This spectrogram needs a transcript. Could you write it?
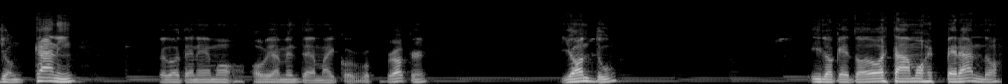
John Canny. Luego tenemos, obviamente, a Michael Brocker, Yondu, y lo que todos estábamos esperando,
